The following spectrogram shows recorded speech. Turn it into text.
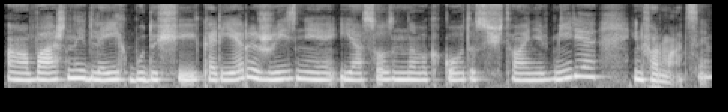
а, важной для их будущей карьеры, жизни и осознанного какого-то существования в мире информации.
